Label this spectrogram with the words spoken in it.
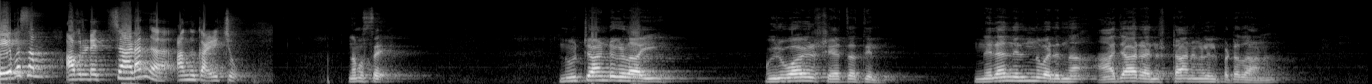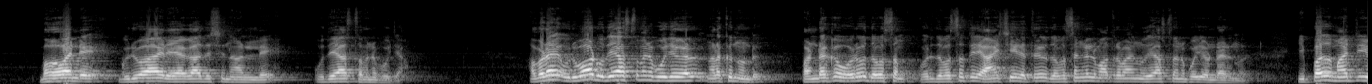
ദേവസ്വം അവരുടെ ചടങ്ങ് അങ്ങ് കഴിച്ചു. നമസ്തേ. നൂറ്റാണ്ടുകളായി ഗുരുവായൂർ ക്ഷേത്രത്തിൽ നിലനിന്ന് വരുന്ന ആചാരാനുഷ്ഠാനങ്ങളിൽപ്പെട്ടതാണ് ഭഗവാന്റെ ഗുരുവായൂർ ഏകാദശി നാളിലെ ഉദയാസ്തമന പൂജ. അവിടെ ഒരുപാട് ഉദയാസ്തമന പൂജകൾ നടക്കുന്നുണ്ട്. പണ്ടൊക്കെ ഓരോ ദിവസം ഒരു ദിവസത്തിൽ ആഴ്ചയിൽ എത്രയോ ദിവസങ്ങളിൽ മാത്രമാണ് ഉദയാസ്തമന പൂജ ഉണ്ടായിരുന്നത്. ഇപ്പോൾ അത് മാറ്റി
